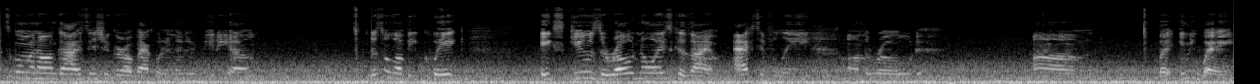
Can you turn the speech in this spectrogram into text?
what's going on guys? It's your girl back with another video. This one gonna be quick. Excuse the road noise because i am actively on the road. Um but anyway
